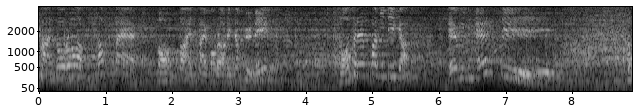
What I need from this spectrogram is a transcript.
ผู้ที่ผ่านเข้ารอบท็อป8ของฝ่ายชายของเราในค่ำคืนนี้ ขอแสดงความยินดีกับ MST 2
